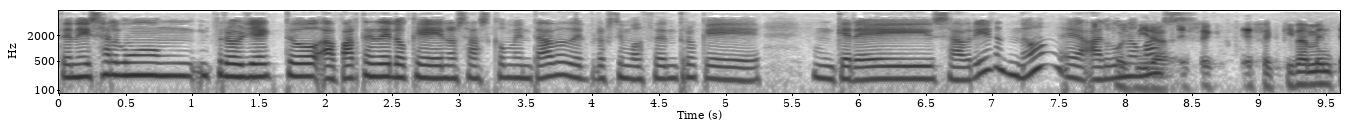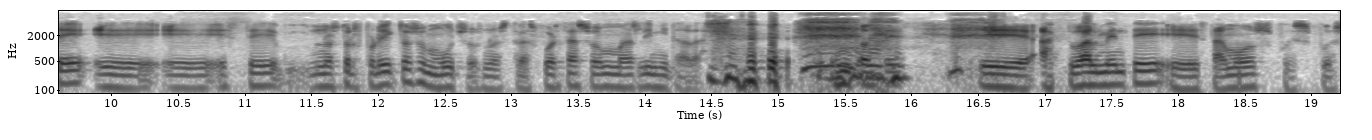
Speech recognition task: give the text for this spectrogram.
¿Tenéis algún proyecto, aparte de lo que nos has comentado, del próximo centro que queréis abrir? ¿No? Eh, ¿Alguno Pues mira, más? efectivamente, eh, eh, este, nuestros proyectos son muchos, nuestras fuerzas son más limitadas. Entonces, eh, actualmente eh, estamos pues, pues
